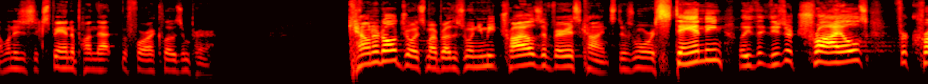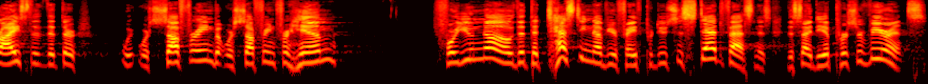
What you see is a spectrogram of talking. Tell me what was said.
I want to just expand upon that before I close in prayer. Count it all joys, my brothers, when you meet trials of various kinds. There's when we're standing, these are trials for Christ, that, that they're, we're suffering, but we're suffering for Him. For you know that the testing of your faith produces steadfastness, this idea of perseverance.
